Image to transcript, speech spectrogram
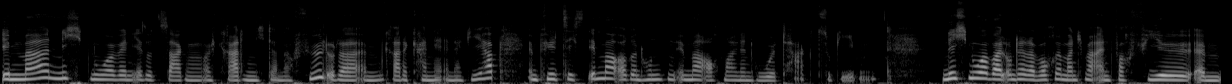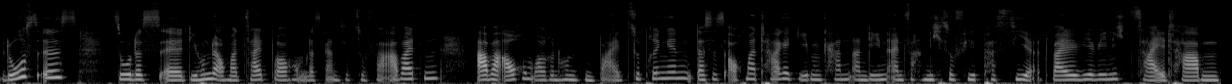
immer, nicht nur, wenn ihr sozusagen euch gerade nicht danach fühlt oder ähm, gerade keine Energie habt, empfiehlt sich immer, euren Hunden immer auch mal einen Ruhetag zu geben. Nicht nur, weil unter der Woche manchmal einfach viel ähm, los ist, so dass äh, die Hunde auch mal Zeit brauchen, um das Ganze zu verarbeiten, aber auch um euren Hunden beizubringen, dass es auch mal Tage geben kann, an denen einfach nicht so viel passiert, weil wir wenig Zeit haben,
